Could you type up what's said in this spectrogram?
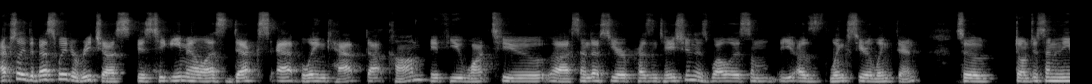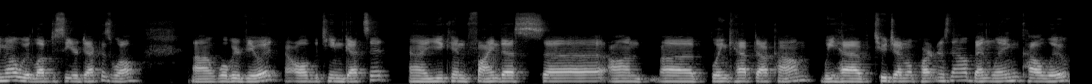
Actually, the best way to reach us is to email us dex at blingcap.com if you want to uh, send us your presentation as well as some as links to your LinkedIn. So don't just send an email. We'd love to see your deck as well. Uh, we'll review it. All the team gets it. Uh, you can find us uh, on uh, blingcap.com. We have two general partners now, Ben Ling, Kyle Lui,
